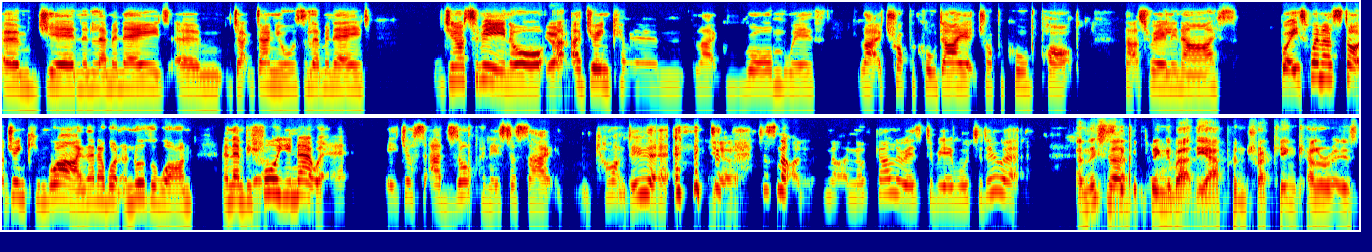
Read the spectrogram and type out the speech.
um, gin and lemonade, um, Jack Daniels lemonade do you know what I mean? Or yeah. I, I, drink um, like rum with like a tropical diet, tropical pop. That's really nice. But it's when I start drinking wine, then I want another one. And then before yeah. you know it, it just adds up and it's just like, can't do it. just, yeah. just not, not enough calories to be able to do it. And this is but, the good thing about the app and tracking calories.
